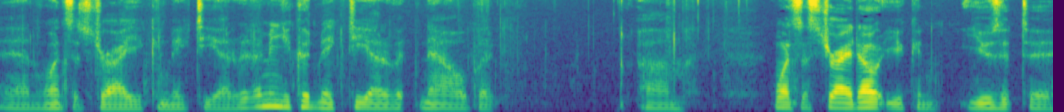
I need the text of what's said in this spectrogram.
and once it's dry, you can make tea out of it. I mean, you could make tea out of it now, but um, once it's dried out, you can use it to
